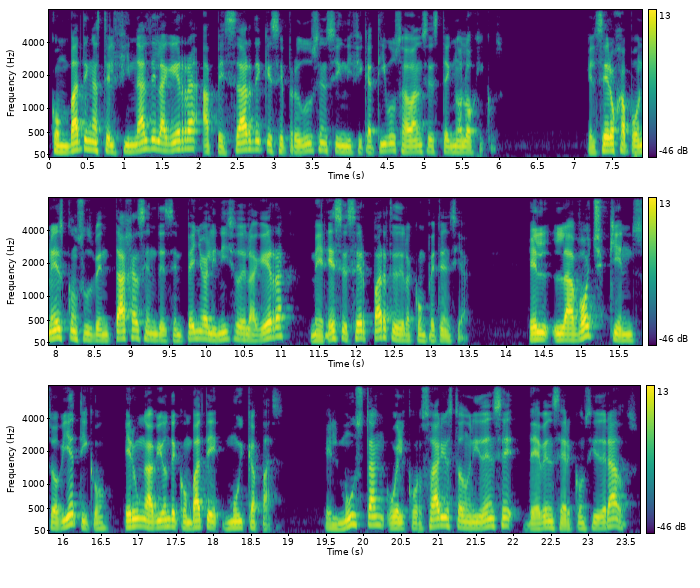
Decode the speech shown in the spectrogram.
combaten hasta el final de la guerra a pesar de que se producen significativos avances tecnológicos. El cero japonés, con sus ventajas en desempeño al inicio de la guerra, merece ser parte de la competencia. El Lavochkin soviético era un avión de combate muy capaz. El Mustang o el Corsario estadounidense deben ser considerados.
